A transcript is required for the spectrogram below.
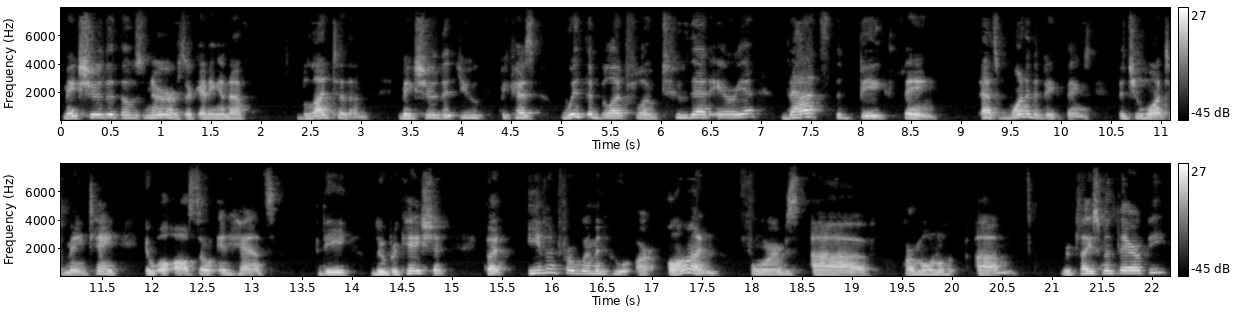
make sure that those nerves are getting enough blood to them. Make sure that you, because with the blood flow to that area, that's the big thing. That's one of the big things that you want to maintain. It will also enhance the lubrication. But even for women who are on forms of hormonal um, replacement therapy,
